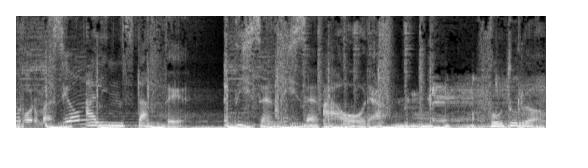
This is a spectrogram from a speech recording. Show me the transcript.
Información al instante. Dicen, dicen, ahora. Futurock.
